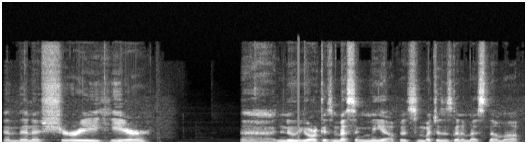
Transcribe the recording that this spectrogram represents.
And then a Shuri here. Uh, New York is messing me up as much as it's going to mess them up.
